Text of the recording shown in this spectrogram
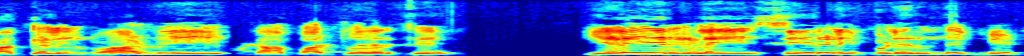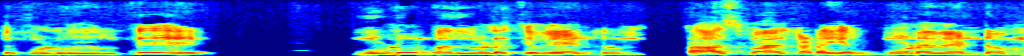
மக்களின் வாழ்வை காப்பாற்றுவதற்கு இளைஞர்களை சீரழிப்பிலிருந்து மீட்டுக் கொள்வதற்கு முழு மதுவிலக்கு வேண்டும். டாஸ்மாக் கடைகள் மூட வேண்டும்.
